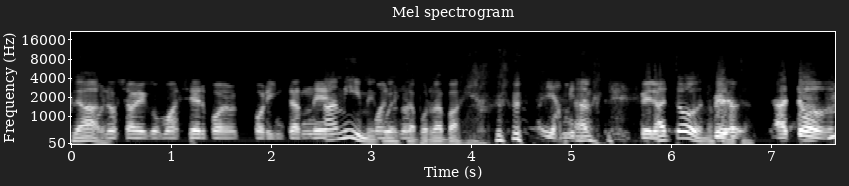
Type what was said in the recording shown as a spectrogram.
o claro. no sabe cómo hacer por, por internet, A mí me bueno, cuesta no- por la página. y a mí a pero, todos nos pero- cuesta. a todos,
